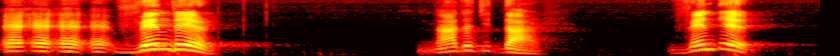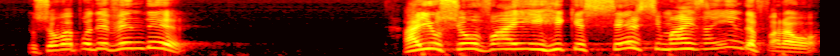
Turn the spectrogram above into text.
é, é, é, é, vender. Nada de dar. Vender. O Senhor vai poder vender. Aí o Senhor vai enriquecer-se mais ainda, Faraó.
